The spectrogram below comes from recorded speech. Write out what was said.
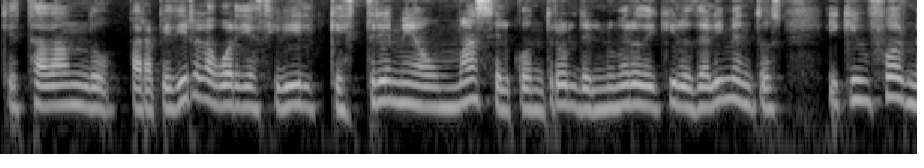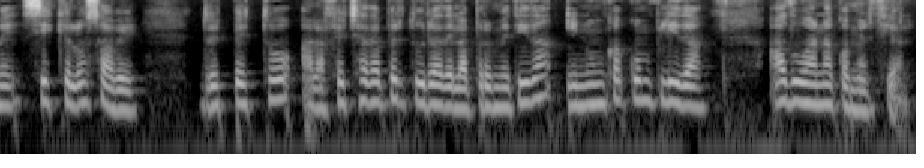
que está dando para pedir a la Guardia Civil que extreme aún más el control del número de kilos de alimentos y que informe, si es que lo sabe, respecto a la fecha de apertura de la prometida y nunca cumplida aduana comercial.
